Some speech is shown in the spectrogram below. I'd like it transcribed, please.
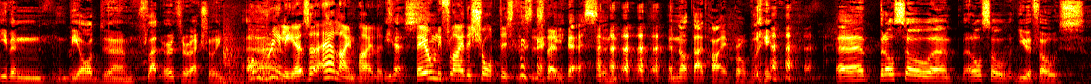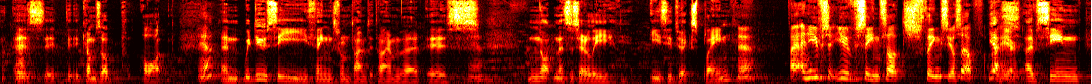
even the odd uh, flat earther, actually. Oh, uh, really? As an airline pilot? Yes. They only fly the short distances then? yes, and, and, not that high, probably. Uh, but also, uh, also UFOs is it, it, comes up a lot. Yeah. And we do see things from time to time that is yeah. not necessarily easy to explain. Yeah. And you've you've seen such things yourself. Yes, I've seen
